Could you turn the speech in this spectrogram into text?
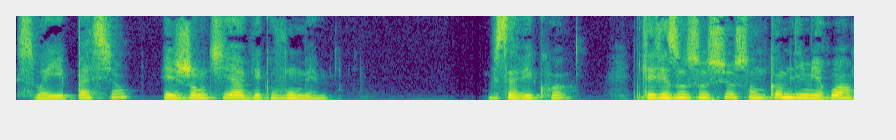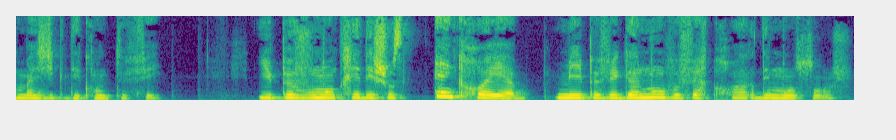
Soyez patient et gentil avec vous-même. Vous savez quoi? Les réseaux sociaux sont comme les miroirs magiques des contes fées. Ils peuvent vous montrer des choses incroyables, mais ils peuvent également vous faire croire des mensonges.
